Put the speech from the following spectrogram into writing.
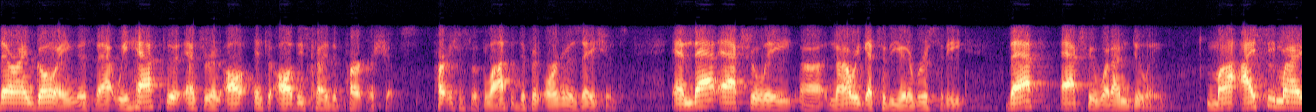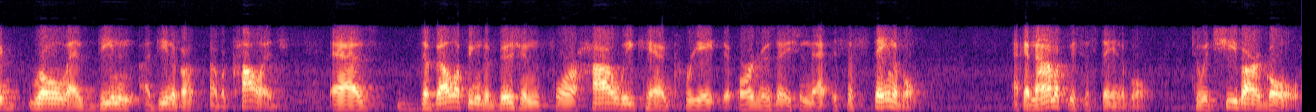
there I'm going is that we have to enter in all, into all these kinds of partnerships, partnerships with lots of different organizations. And that actually, uh, now we get to the university, that's actually what I'm doing. My, I see my role as dean, a dean of a, of a college as developing the vision for how we can create the organization that is sustainable, economically sustainable, to achieve our goals.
